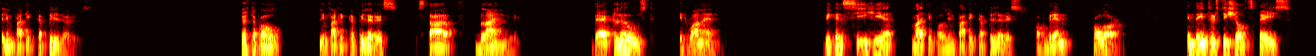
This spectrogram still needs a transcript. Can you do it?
lymphatic capillaries. First of all, lymphatic capillaries start blindly. They are closed at one end. We can see here multiple lymphatic capillaries of green color in the interstitial space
